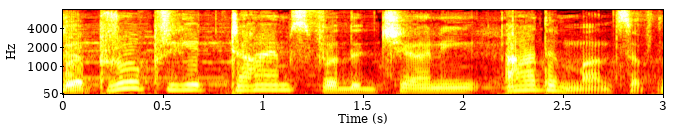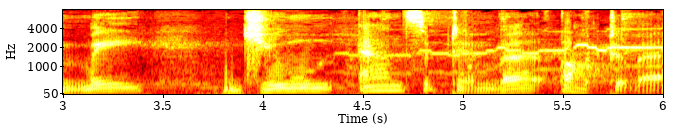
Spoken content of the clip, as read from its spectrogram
The appropriate times for the journey are the months of May, June and September, October.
